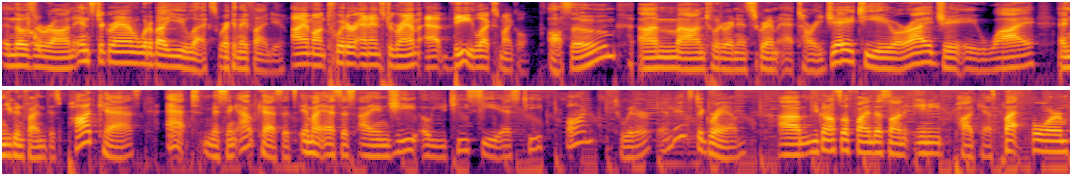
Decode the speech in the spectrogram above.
and those are on Instagram. What about you, Lex? Where can they find you? I am on Twitter and Instagram at the Lex Michael. Awesome. I'm on Twitter and Instagram at Tari J, T A R I J A Y. And you can find this podcast at Missing Outcast. That's M I S S I N G O U T C S T on Twitter and Instagram. Um, you can also find us on any podcast platform.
